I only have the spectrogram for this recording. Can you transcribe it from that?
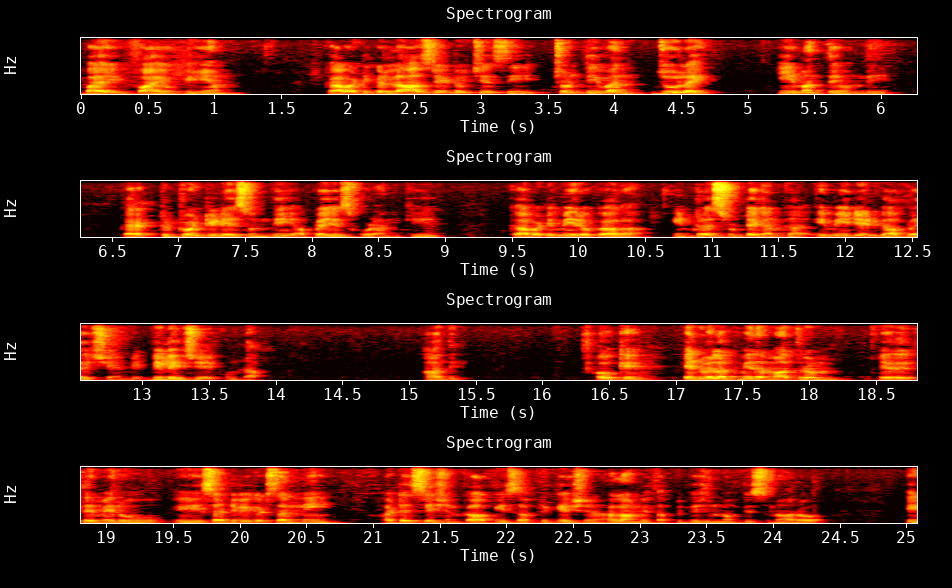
by five PM కాబట్టి ఇక్కడ లాస్ట్ డేట్ వచ్చేసి ట్వంటీ వన్ జూలై ఈ మంతే ఉంది. కరెక్ట్ ట్వంటీ డేస్ ఉంది అప్లై చేసుకోవడానికి. కాబట్టి మీరు ఒక ఇంట్రెస్ట్ ఉంటే కనుక ఇమీడియట్గా అప్లై చేయండి. డిలే చేయకుండా. అది. ఓకే ఎన్వెలప్ మీద మాత్రం ఏదైతే మీరు ఈ సర్టిఫికెట్స్ అన్నీ attestation copies application along with application పంపిస్తున్నారో ఈ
